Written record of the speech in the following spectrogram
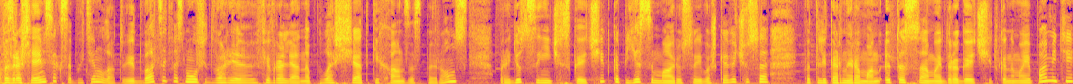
Возвращаемся к событиям Латвии. 28 февраля, февраля на площадке Ханзас Перонс пройдет сценическая читка пьесы Мариуса Ивашкевичуса «Тоталитарный роман». Это самая дорогая читка на моей памяти.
